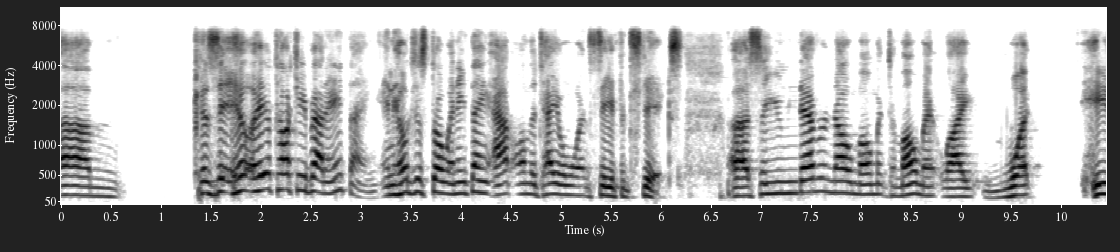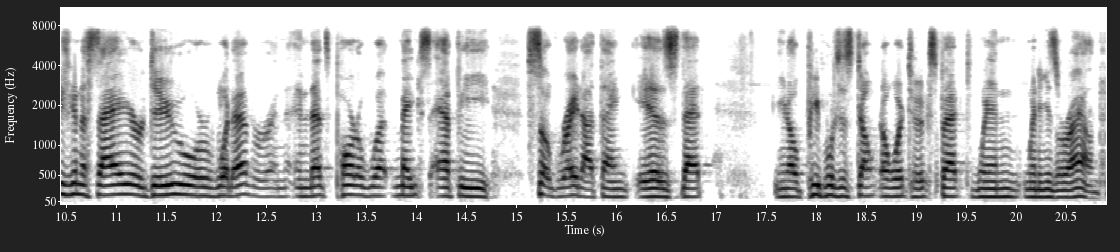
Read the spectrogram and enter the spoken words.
Um, because he'll he'll talk to you about anything, and he'll just throw anything out on the table and see if it sticks. Uh, so you never know moment to moment like what he's gonna say or do or whatever, and and that's part of what makes Effy so great. I think is that you know people just don't know what to expect when when he's around.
